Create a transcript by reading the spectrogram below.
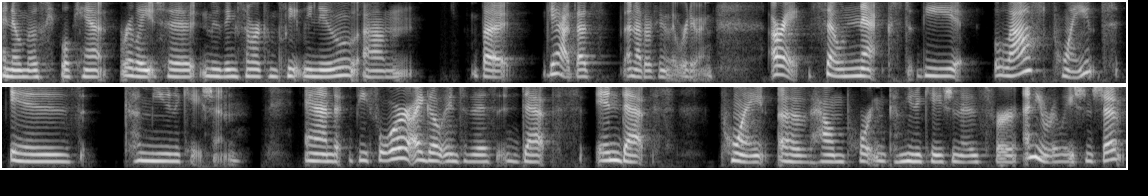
I know most people can't relate to moving somewhere completely new. Um, but yeah, that's another thing that we're doing. All right. So next, the last point is communication. And before I go into this depth, in depth point of how important communication is for any relationship,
